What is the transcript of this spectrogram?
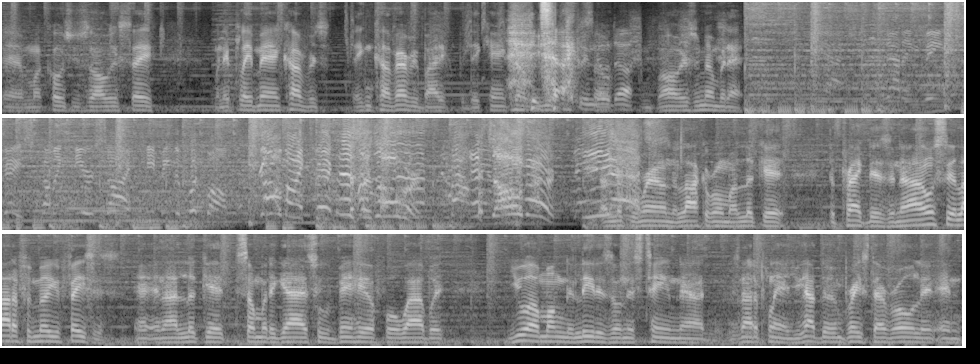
Yeah, my coach used to always say, when they play man coverage, they can cover everybody, but they can't cover exactly, you. no doubt. Always remember that. Setting, being chased, coming near side, keeping the football. Go, Mike Vick! This is over! It's over! I look around the locker room, I look at the practice, and I don't see a lot of familiar faces. And, and I look at some of the guys who've been here for a while, but you are among the leaders on this team now. It's not a plan. You have to embrace that role and, and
